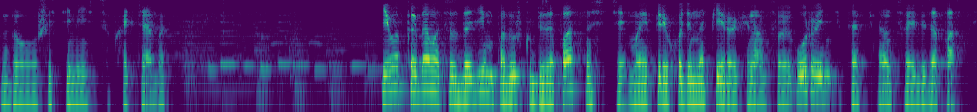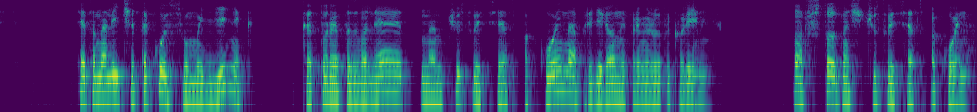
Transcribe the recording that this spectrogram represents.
до 6 месяцев хотя бы. И вот когда мы создадим подушку безопасности, мы переходим на первый финансовый уровень, это финансовая безопасность. Это наличие такой суммы денег, которая позволяет нам чувствовать себя спокойно определенный промежуток времени. Вот что значит чувствовать себя спокойно?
